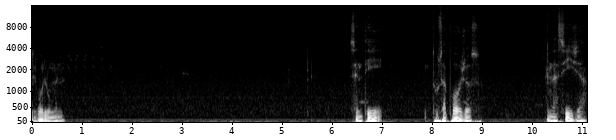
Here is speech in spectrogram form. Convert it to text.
El volumen. Sentí tus apoyos en la silla,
